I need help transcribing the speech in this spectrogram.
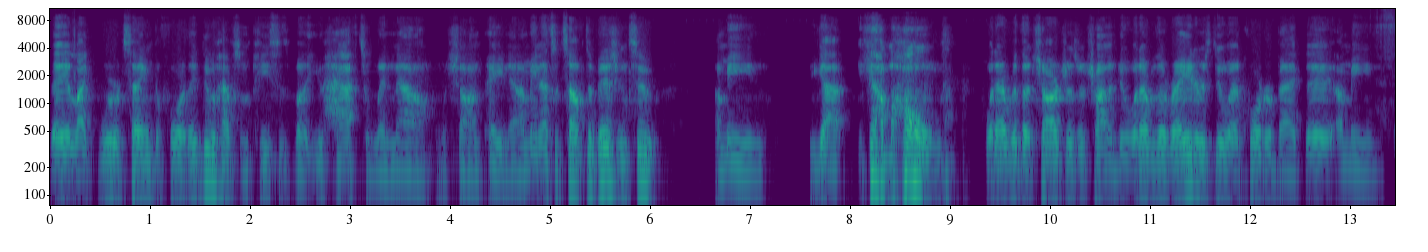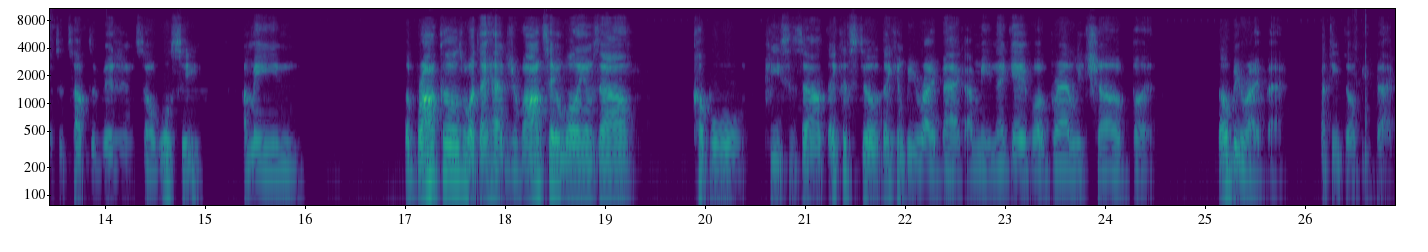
they like we were saying before they do have some pieces, but you have to win now with Sean Payton. And I mean that's a tough division too. I mean you got you got Mahomes whatever the Chargers are trying to do, whatever the Raiders do at quarterback, they I mean, it's a tough division, so we'll see. I mean, the Broncos, what they had Javonte Williams out, a couple pieces out, they could still they can be right back. I mean, they gave up Bradley Chubb, but they'll be right back. I think they'll be back.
